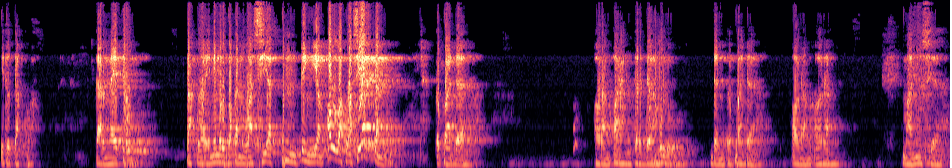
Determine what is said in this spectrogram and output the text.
Itu takwa. Karena itu takwa ini merupakan wasiat penting yang Allah wasiatkan kepada orang-orang terdahulu dan kepada orang-orang manusia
